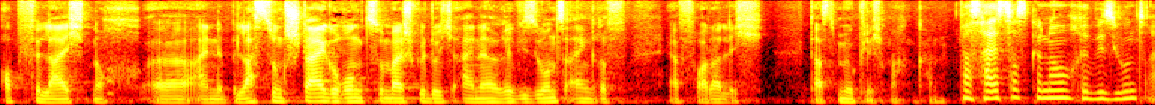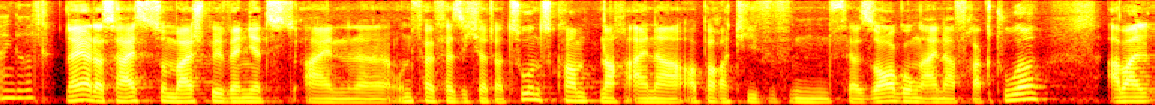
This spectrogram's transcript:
ob vielleicht noch äh, eine Belastungssteigerung zum Beispiel durch einen Revisionseingriff erforderlich das möglich machen kann. Was heißt das genau, Revisionseingriff? Naja, das heißt zum Beispiel, wenn jetzt ein äh, Unfallversicherter zu uns kommt nach einer operativen Versorgung einer Fraktur, aber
